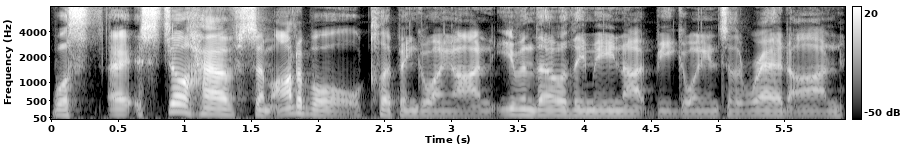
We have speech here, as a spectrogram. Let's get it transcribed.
will st- uh, still have some audible clipping going on, even though they may not be going into the red on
